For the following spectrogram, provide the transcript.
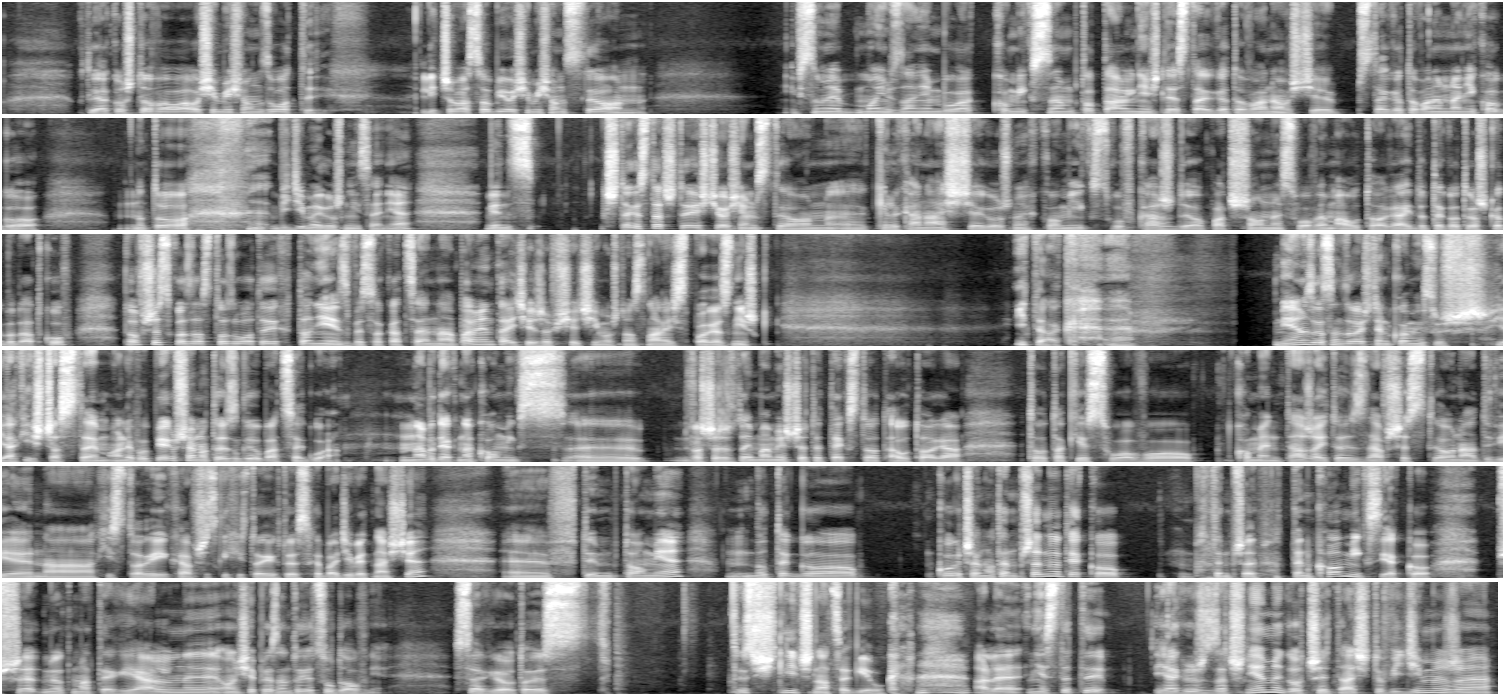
która kosztowała 80 zł. Liczyła sobie 80 stron. I w sumie moim zdaniem była komiksem totalnie źle stargetowanym, właściwie stargetowanym na nikogo. No to widzimy różnicę, nie? Więc 448 stron, kilkanaście różnych komiksów, każdy opatrzony słowem autora i do tego troszkę dodatków, to wszystko za 100 zł to nie jest wysoka cena. Pamiętajcie, że w sieci można znaleźć spore zniżki. I tak, e, miałem zrecenzować ten komiks już jakiś czas temu, ale po pierwsze no to jest gruba cegła. Nawet jak na komiks, e, zwłaszcza, że tutaj mam jeszcze te teksty od autora, to takie słowo komentarza i to jest zawsze strona, dwie na historyjka, wszystkie historyjki to jest chyba 19 e, w tym tomie. Do tego, kurczę, no ten przedmiot jako ten, przedmiot, ten komiks jako przedmiot materialny, on się prezentuje cudownie. Serio, to jest, to jest śliczna cegiełka, ale niestety jak już zaczniemy go czytać, to widzimy, że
